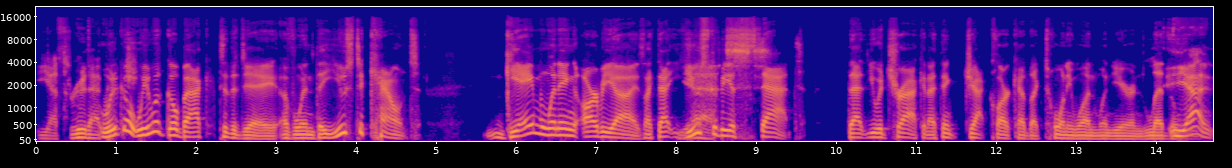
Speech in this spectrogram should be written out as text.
you threw that. We go. We would go back to the day of when they used to count game-winning RBIs. Like that used to be a stat that you would track. And I think Jack Clark had like 21 one year and led the league.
